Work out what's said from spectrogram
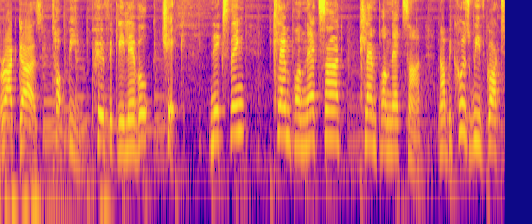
Right guys top beam perfectly level check. Next thing clamp on that side clamp on that side. Now because we've got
